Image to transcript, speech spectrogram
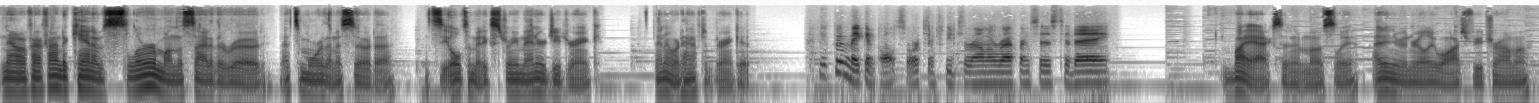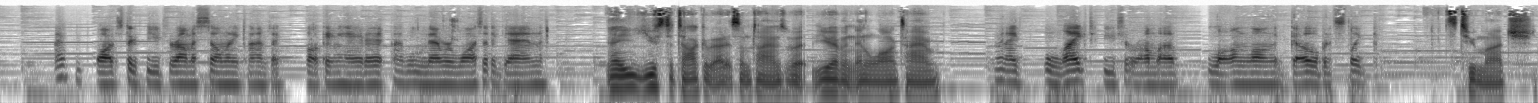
Now, if I found a can of Slurm on the side of the road, that's more than a soda. It's the ultimate extreme energy drink. Then I would have to drink it. You've been making all sorts of Futurama references today. By accident, mostly. I didn't even really watch Futurama. I've watched the Futurama so many times, I fucking hate it. I will never watch it again. Yeah, you used to talk about it sometimes, but you haven't in a long time. I mean, I liked Futurama long, long ago, but it's like It's too much.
